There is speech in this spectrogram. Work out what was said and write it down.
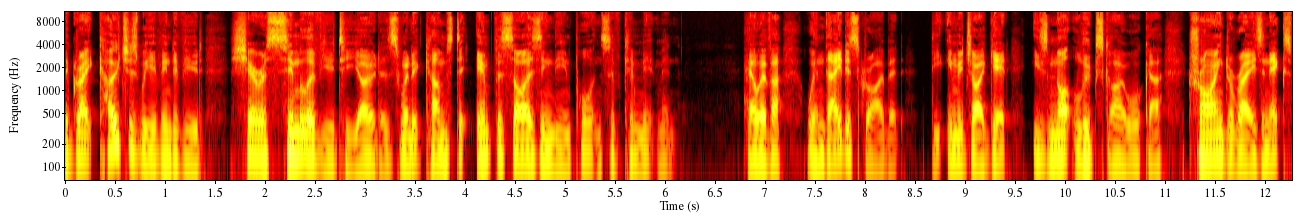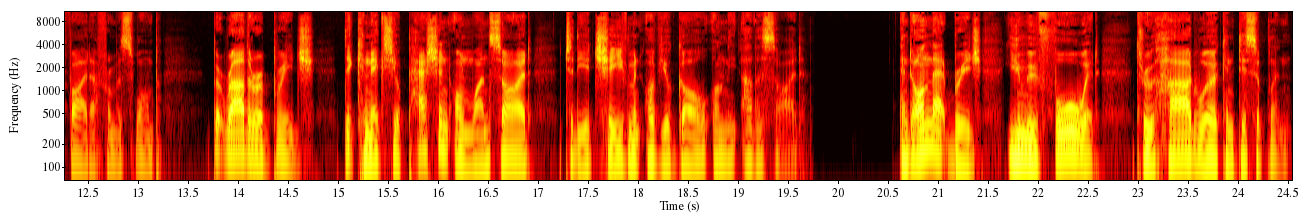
The great coaches we have interviewed share a similar view to Yoda's when it comes to emphasizing the importance of commitment. However, when they describe it, the image I get is not Luke Skywalker trying to raise an X fighter from a swamp, but rather a bridge that connects your passion on one side to the achievement of your goal on the other side. And on that bridge, you move forward through hard work and discipline,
